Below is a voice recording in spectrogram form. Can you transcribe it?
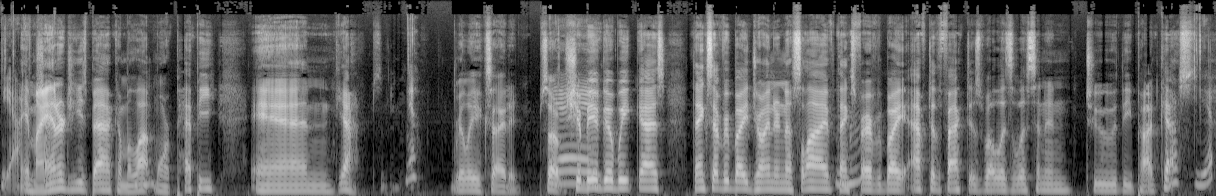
Yeah. and my energy's back. I'm a lot more peppy, and yeah, Yeah. Really excited. So it should be a good week, guys. Thanks everybody joining us live. Thanks for mm-hmm. everybody after the fact as well as listening to the podcast. Yep.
